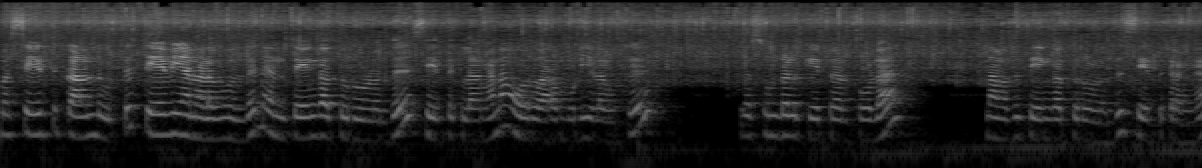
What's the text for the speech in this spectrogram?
நம்ம சேர்த்து கலந்து விட்டு தேவையான அளவு வந்து நம்ம தேங்காய் துருவல் வந்து சேர்த்துக்கலாங்க. நான் ஒரு வர முடி அளவுக்கு. இந்த சுண்டலுக்கு ஏற்றாற் போல் நான் வந்து தேங்காய் துருவல் வந்து சேர்த்துக்கிறேங்க.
